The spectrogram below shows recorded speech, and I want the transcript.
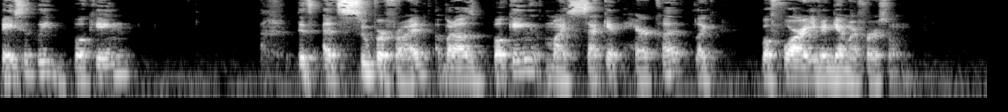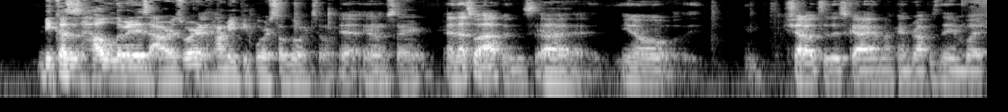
basically booking. It's it's super fried, but I was booking my second haircut like before I even get my first one. Because of how limited his hours were and how many people were still going to him. Yeah, You know yeah. what I'm saying? And that's what happens. Yeah. Uh, you know, shout out to this guy. I'm not gonna drop his name, but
